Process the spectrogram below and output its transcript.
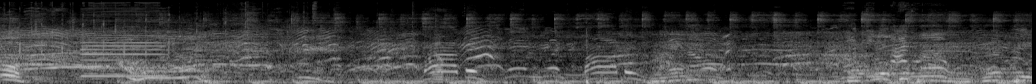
โอ้มาเต้นมาเต้นลูกขึ้นไปเออทีดี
